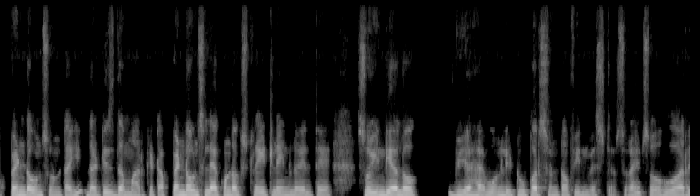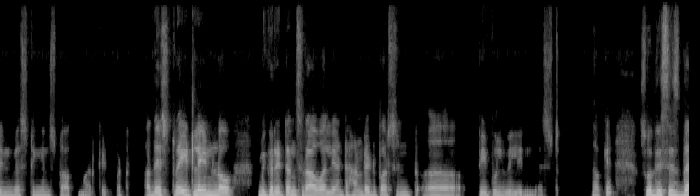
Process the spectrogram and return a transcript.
up and downs ఉంటాయి. That is the market up and downs లేకుండా ఒక స్ట్రైట్ లైన్లో వెళ్తే సో ఇండియాలో we have only 2% of investors, right? So who are investing in stock market. But అదే స్ట్రైట్ లైన్లో మీకు రిటర్న్స్ రావాలి అంటే hundred percent people will invest okay so this is the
